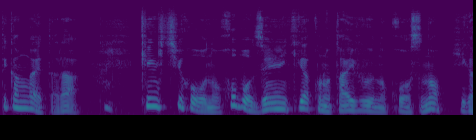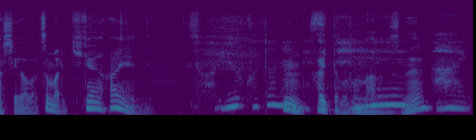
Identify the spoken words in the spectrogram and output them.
て考えたら、はい、近畿地方のほぼ全域がこの台風のコースの東側つまり危険半円にそういうことなんです、ねうん、入ったことになるんですね。はい。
